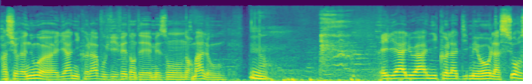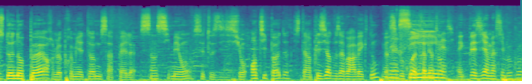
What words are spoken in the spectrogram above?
Rassurez-nous, euh, Elia, Nicolas, vous vivez dans des maisons normales ou? Non. Elia, Lua, Nicolas Dimeo, La source de nos peurs. Le premier tome s'appelle Saint-Siméon. C'est aux éditions Antipode. C'était un plaisir de vous avoir avec nous. Merci, beaucoup. À très bientôt. merci. Avec plaisir, merci beaucoup.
